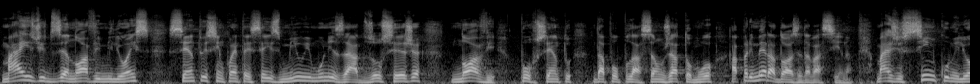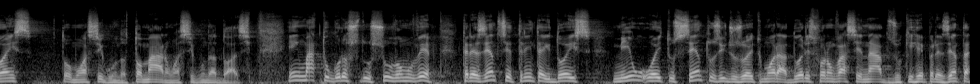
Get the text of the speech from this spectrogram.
mais de 19 milhões 156 mil imunizados, ou seja, 9% da população já tomou a primeira dose da vacina. Mais de 5 milhões tomou a segunda, tomaram a segunda dose. Em Mato Grosso do Sul, vamos ver, 332.818 moradores foram vacinados, o que representa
